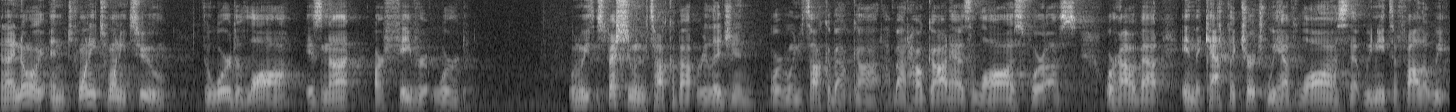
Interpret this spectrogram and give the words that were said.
And I know in 2022, the word law is not our favorite word. When we, especially when we talk about religion or when we talk about God, about how God has laws for us, or how about in the Catholic Church we have laws that we need to follow. We,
